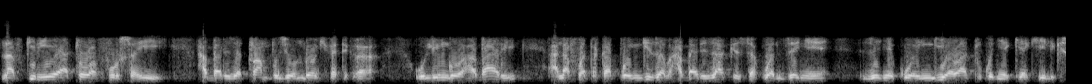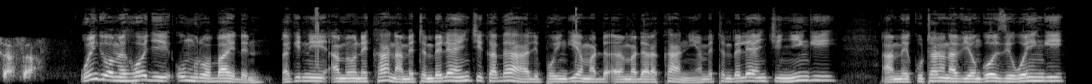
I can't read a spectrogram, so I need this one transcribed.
Nafikiri yeye atoa fursa hii, habari za Trump ziondoke katika ulingo wa habari, alafu atakapoingiza habari zake zitakuwa zenye zenye kuwaingia watu kwenye kiakili kisasa. Wengi wamehoji umri wa Biden, lakini ameonekana ametembelea nchi kadhaa alipoingia mad madarakani. Ametembelea nchi nyingi, amekutana na viongozi wengi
